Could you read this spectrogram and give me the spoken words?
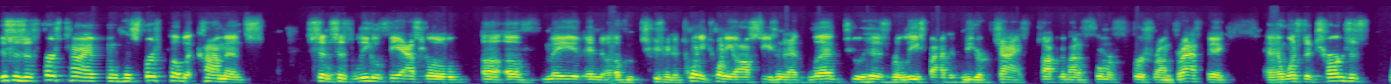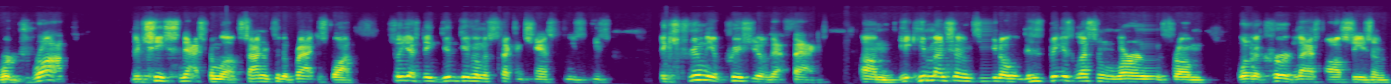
this is his first time, his first public comments since his legal fiasco uh, of May and of excuse me, the 2020 offseason that led to his release by the New York Giants, talking about a former first round draft pick. And once the charges were dropped, the Chiefs snatched him up, signed him to the practice squad. So yes, they did give him a second chance. He's, he's extremely appreciative of that fact. Um, he, he mentions, you know, his biggest lesson learned from what occurred last offseason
